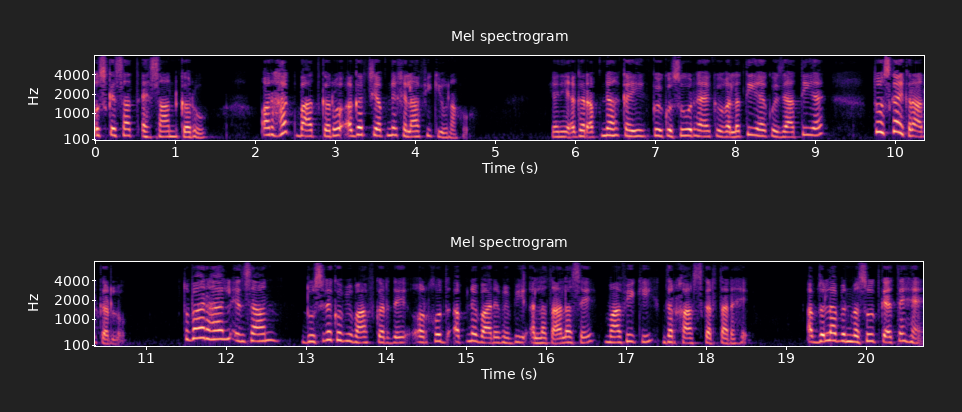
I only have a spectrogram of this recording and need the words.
اس کے ساتھ احسان کرو۔ اور حق بات کرو، اگرچہ اپنے خلاف ہی کیوں نہ ہو۔ یعنی اگر اپنا کہیں کوئی قصور ہے، کوئی غلطی ہے، کوئی زیادتی ہے، تو اس کا اقرار کر لو۔ تو بہرحال انسان دوسرے کو بھی معاف کر دے اور خود اپنے بارے میں بھی اللہ تعالی سے معافی کی درخواست کرتا رہے۔ عبداللہ بن مسعد کہتے ہیں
